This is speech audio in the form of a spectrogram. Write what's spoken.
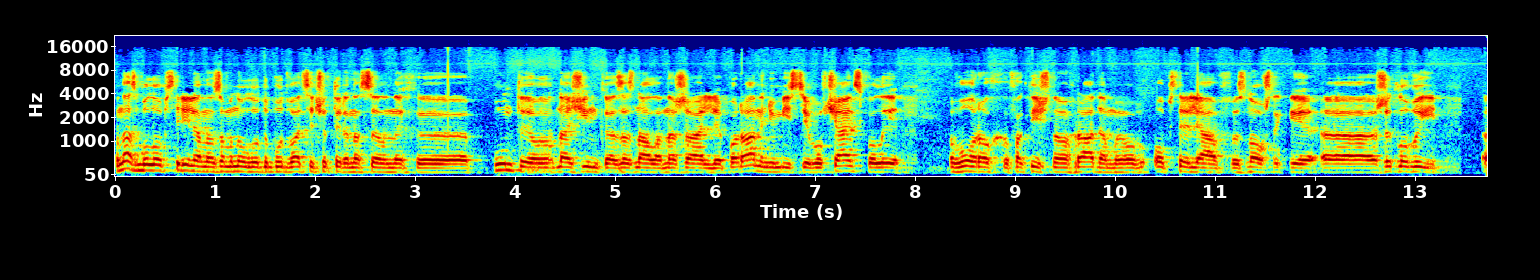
У нас було обстріляно за минулу добу 24 населених е, пункти. Одна жінка зазнала, на жаль, поранень у місті Вовчанськ, коли ворог фактично градами об- обстріляв знову ж таки е, житловий е,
